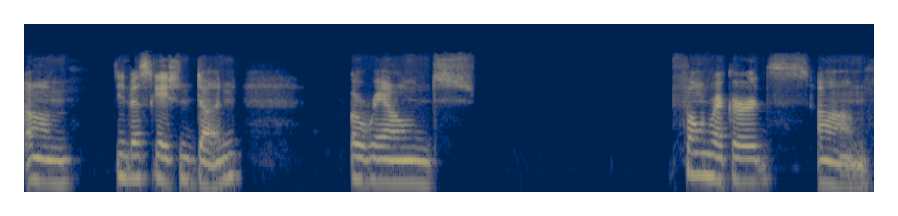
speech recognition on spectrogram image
um, investigation done around phone records, um,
